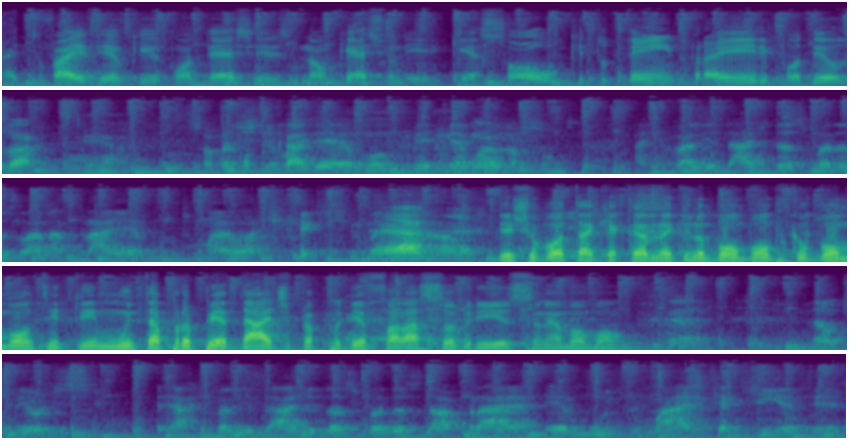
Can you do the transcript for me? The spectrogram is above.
Aí tu vai ver o que acontece, eles não querem se unir, ele quer só o que tu tem pra ele poder usar. É. Só pra gente ter uma ideia, eu vou me meter agora no assunto. A rivalidade das bandas lá na praia é muito maior que aqui. na É? Deixa eu botar aqui a câmera aqui no Bombom, porque o Bombom tem, tem muita propriedade pra poder falar sobre isso, né, Bombom? Não, que nem eu disse, a rivalidade das bandas da praia é muito mais que aqui até,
